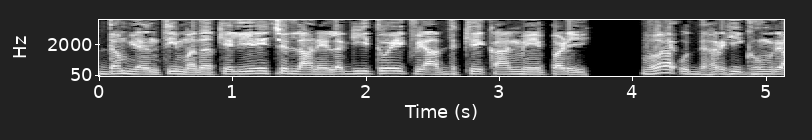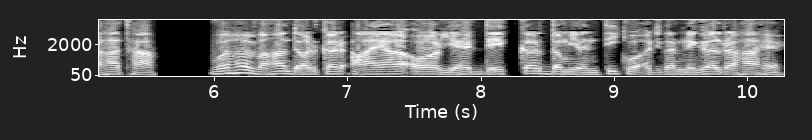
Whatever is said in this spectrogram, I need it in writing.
दमयंती मदद के लिए चिल्लाने लगी तो एक व्याध के कान में पड़ी। वह उधर ही घूम रहा था। वह वहाँ दौड़कर आया और यह देखकर दमयंती को अजगर निगल रहा है।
